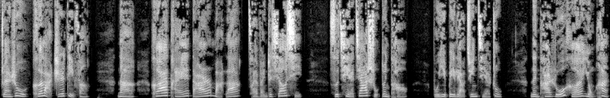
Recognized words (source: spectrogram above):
转入荷拉支地方，那。和阿台达尔马拉才闻着消息，思切家属遁逃，不易被两军截住。任他如何勇悍，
